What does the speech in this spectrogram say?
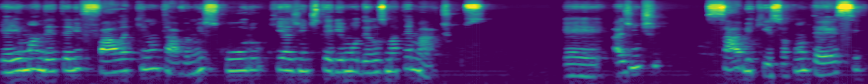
E aí o Mandetta ele fala que não estava no escuro, que a gente teria modelos matemáticos. É, a gente sabe que isso acontece,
